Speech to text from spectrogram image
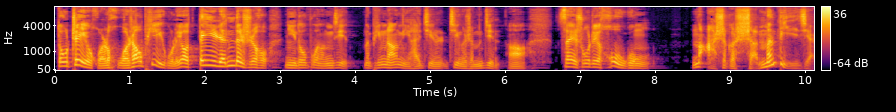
都这会儿火烧屁股了，要逮人的时候，你都不能进。那平常你还进进个什么进啊？再说这后宫，那是个什么地界呀？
